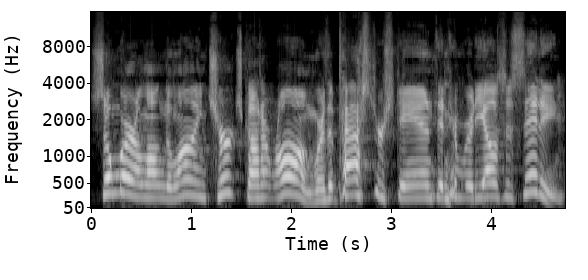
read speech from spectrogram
Somewhere along the line, church got it wrong where the pastor stands and everybody else is sitting.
